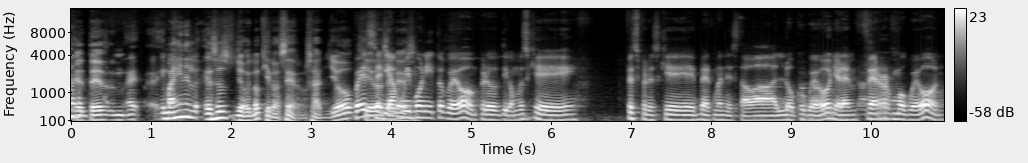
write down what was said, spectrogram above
Entonces, eh, imagínenlo, eso es- yo lo quiero hacer. O sea, yo Pues quiero sería hacer muy eso. bonito, weón, pero digamos que... Pues pero es que Bergman estaba loco, weón, y era enfermo, weón.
